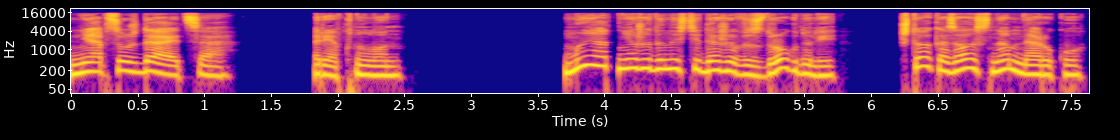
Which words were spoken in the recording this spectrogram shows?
«Не обсуждается», — рявкнул он. Мы от неожиданности даже вздрогнули, что оказалось нам на руку.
